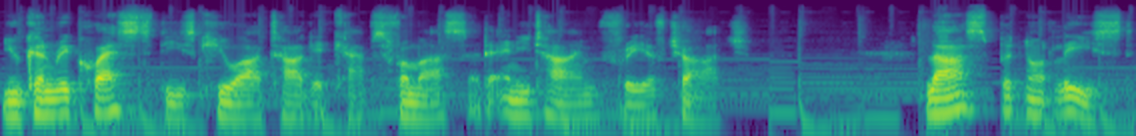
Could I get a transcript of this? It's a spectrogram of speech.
You can request these QR target caps from us at any time free of charge. Last but not least,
